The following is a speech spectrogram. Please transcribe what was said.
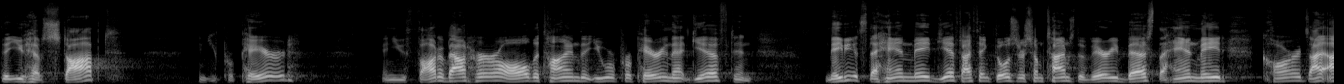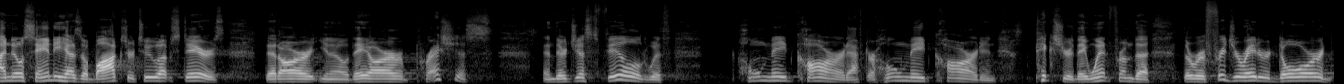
that you have stopped and you prepared and you thought about her all the time that you were preparing that gift, and maybe it's the handmade gift. I think those are sometimes the very best, the handmade cards. I, I know Sandy has a box or two upstairs that are, you know, they are precious and they're just filled with homemade card after homemade card and picture. They went from the, the refrigerator door, and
